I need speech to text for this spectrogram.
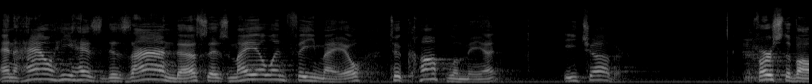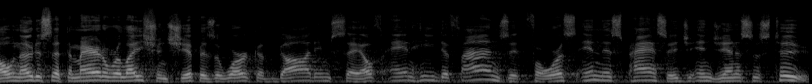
and how He has designed us as male and female to complement each other. First of all, notice that the marital relationship is a work of God Himself, and He defines it for us in this passage in Genesis 2.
